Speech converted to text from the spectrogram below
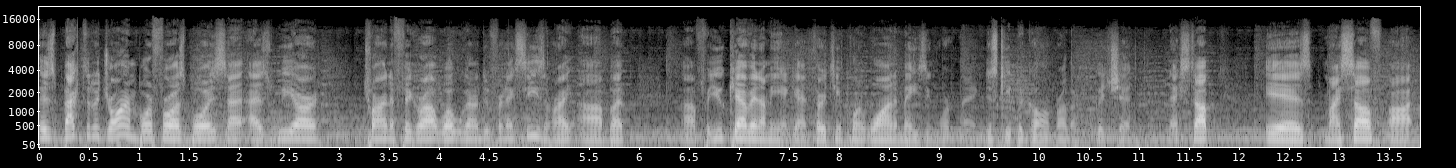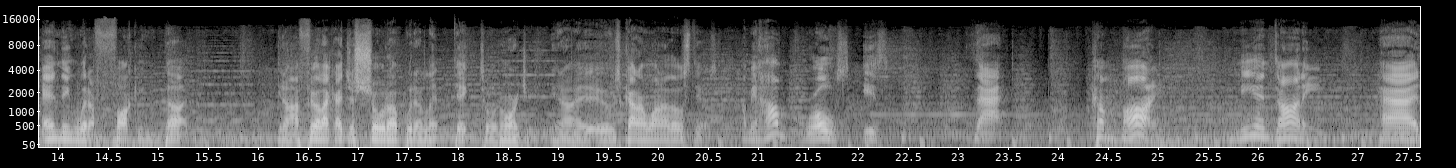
it's back to the drawing board for us boys uh, as we are trying to figure out what we're gonna do for next season, right? Uh, but uh, for you, Kevin, I mean, again, 13.1, amazing work, man. Just keep it going, brother. Good shit. Next up is myself uh, ending with a fucking dud. You know, I feel like I just showed up with a limp dick to an orgy. You know, it, it was kind of one of those deals. I mean, how gross is it that combined, me and Donnie had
